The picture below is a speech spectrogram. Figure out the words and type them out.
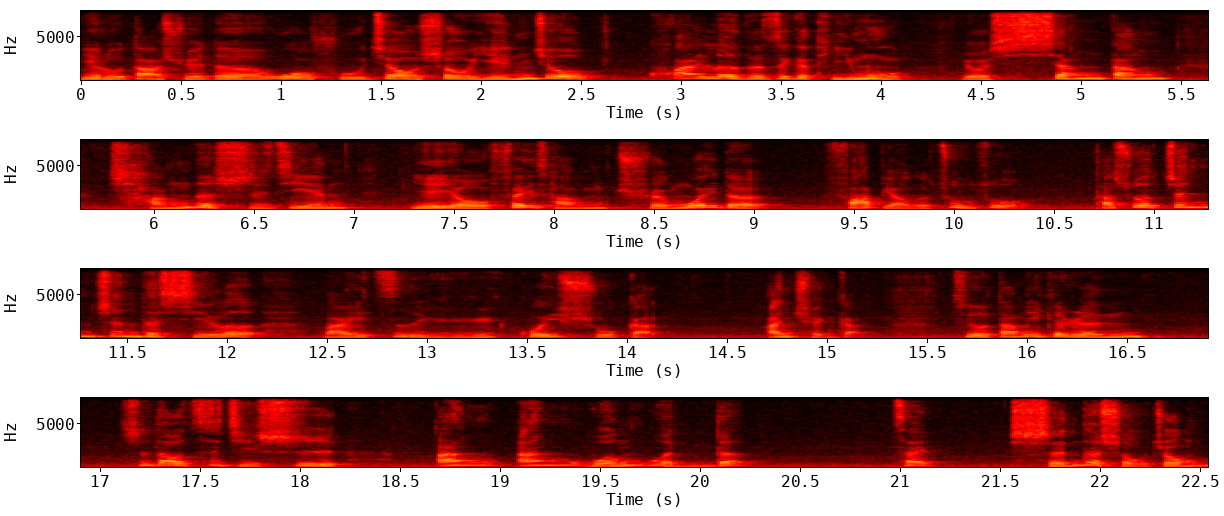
耶鲁大学的沃夫教授研究快乐的这个题目，有相当长的时间，也有非常权威的发表的著作。他说：“真正的喜乐来自于归属感、安全感。只有当一个人知道自己是安安稳稳的，在神的手中，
